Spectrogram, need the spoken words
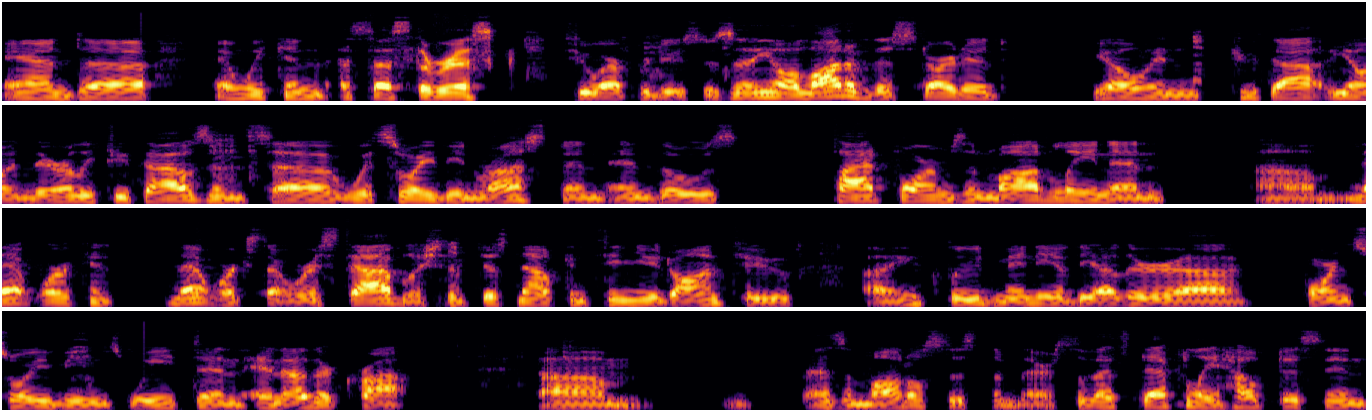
and uh, and we can assess the risk to our producers. And, you know, a lot of this started, you know, in 2000, you know, in the early 2000s uh, with soybean rust and and those platforms and modeling and um, network networks that were established have just now continued on to uh, include many of the other uh, corn, soybeans, wheat, and, and other crops um, as a model system there. So that's definitely helped us in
